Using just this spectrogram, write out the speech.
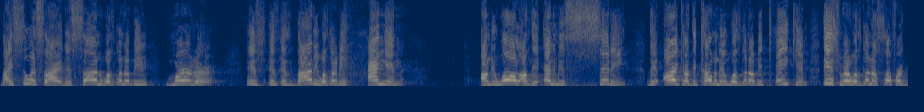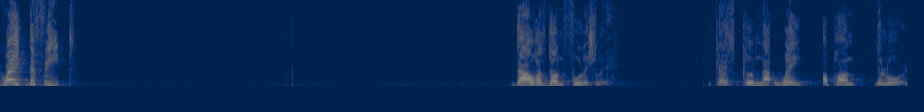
by suicide. His son was going to be murdered. His, his, his body was going to be hanging on the wall of the enemy's city. The Ark of the Covenant was going to be taken. Israel was going to suffer great defeat. Thou hast done foolishly because could not wait upon the Lord.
